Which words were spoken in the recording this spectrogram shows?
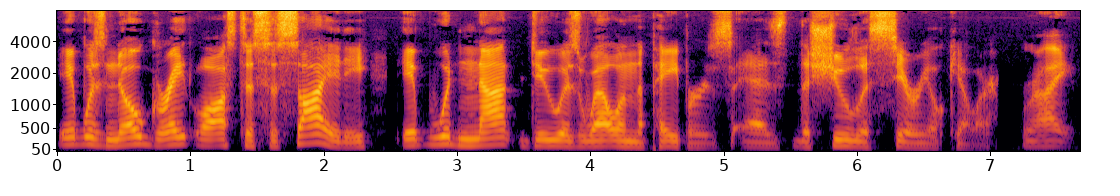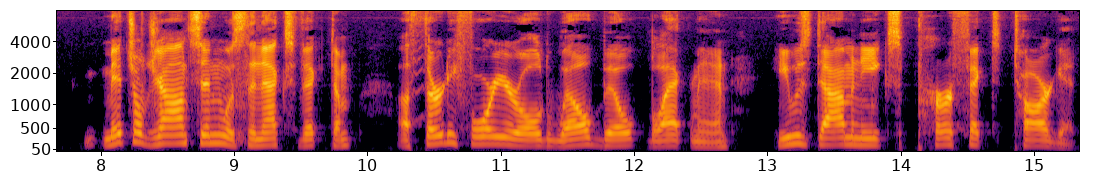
It was no great loss to society. It would not do as well in the papers as the shoeless serial killer. Right. Mitchell Johnson was the next victim, a 34-year-old well-built black man. He was Dominique's perfect target.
